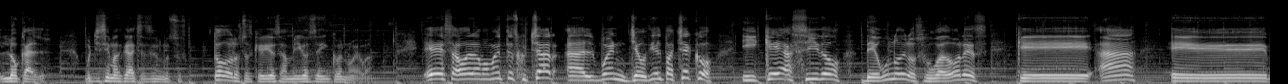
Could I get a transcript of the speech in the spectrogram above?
local. Muchísimas gracias a todos nuestros queridos amigos de Inco Nueva. Es ahora momento de escuchar al buen Jeudiel Pacheco y qué ha sido de uno de los jugadores que ha eh,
